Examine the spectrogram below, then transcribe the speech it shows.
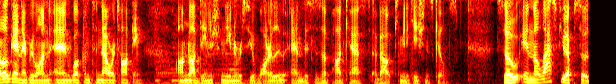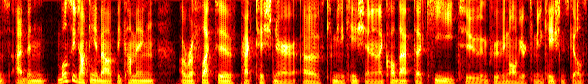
Hello again, everyone, and welcome to Now We're Talking. I'm Nob Danish from the University of Waterloo, and this is a podcast about communication skills. So, in the last few episodes, I've been mostly talking about becoming a reflective practitioner of communication, and I call that the key to improving all of your communication skills.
